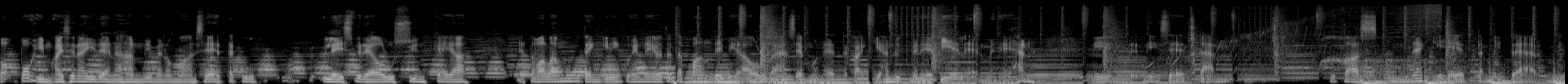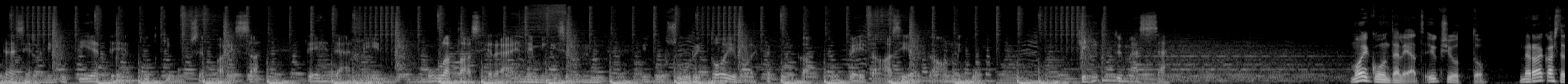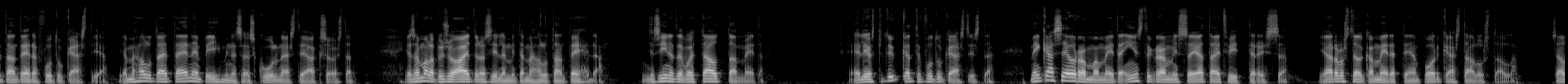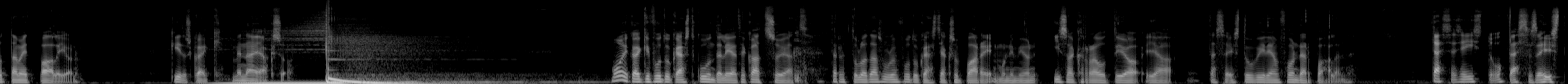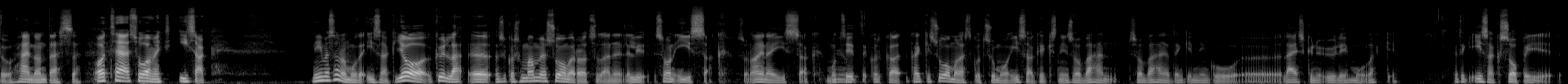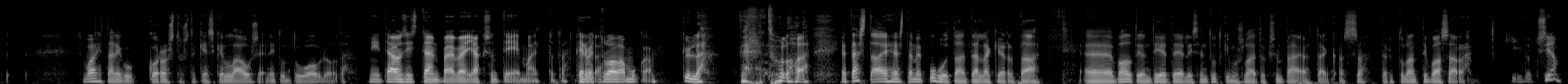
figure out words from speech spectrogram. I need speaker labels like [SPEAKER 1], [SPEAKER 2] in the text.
[SPEAKER 1] po- pohjimmaisena ideanahan on nimenomaan se, että kun yleisvire on ollut synkkä ja, ja tavallaan muutenkin niin ennen jo tätä pandemiaa on ollut vähän semmoinen, että kaikkihan nyt menee pieleen, meneehän, niin, niin se, että kun taas näkee, että mitä, mitä siellä niin kuin tieteen tutkimuksen parissa tehdään, niin mulla taas herää ennemminkin sellainen niin kuin suuri toivo, että kuinka upeita asioita on niin kuin kehittymässä.
[SPEAKER 2] Moi kuuntelijat, yksi juttu. Me rakastetaan tehdä FutuCastia ja me halutaan, että enempi ihminen saisi kuulla näistä jaksoista. Ja samalla pysyä aitona sille, mitä me halutaan tehdä. Ja siinä te voitte auttaa meitä. Eli jos te tykkäätte FutuCastista, menkää seuraamaan meitä Instagramissa ja tai Twitterissä. Ja arvostelkaa meidät teidän podcast-alustalla. Se auttaa meitä paljon. Kiitos kaikki. Mennään jaksoon. Moi kaikki FutuCast-kuuntelijat ja katsojat. Tervetuloa taas uuden FutuCast-jakson pariin. Mun nimi on Isak Rautio ja tässä istuu William von der Paalen.
[SPEAKER 3] Tässä se istuu.
[SPEAKER 2] Tässä se istuu. Hän on tässä.
[SPEAKER 3] Oot sä suomeksi Isak?
[SPEAKER 2] Niin mä sanon muuten Isak. Joo, kyllä, koska mä oon myös suomenruotsalainen, eli se on Isak. Se on aina Isak. Mutta sitten, koska kaikki suomalaiset kutsuu mua Isakiksi, niin se on vähän, se on vähän jotenkin niin kuin, läiskynyt yli mullekin. Jotenkin Isak sopii, se vaihtaa niin kuin korostusta kesken lauseen, niin tuntuu oudolta.
[SPEAKER 3] Niin, tämä on siis tämän päivän jakson teema. Että tota, tervetuloa vaan mukaan.
[SPEAKER 2] Kyllä, tervetuloa. Ja tästä aiheesta me puhutaan tällä kertaa Valtion tieteellisen tutkimuslaitoksen pääjohtajan kanssa. Tervetuloa Antti Vasara.
[SPEAKER 1] Kiitoksia.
